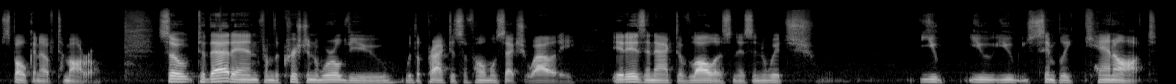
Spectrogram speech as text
spoken of tomorrow. So, to that end, from the Christian worldview, with the practice of homosexuality, it is an act of lawlessness in which you you you simply cannot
